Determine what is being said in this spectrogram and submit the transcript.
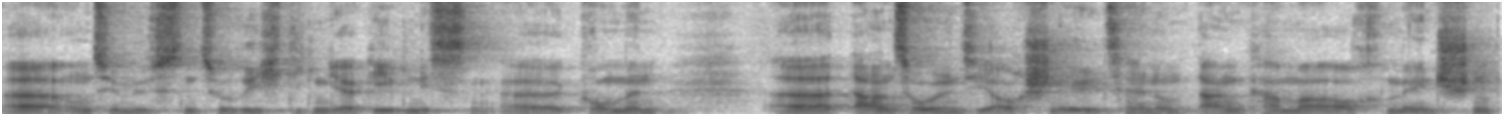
äh, und sie müssen zu richtigen Ergebnissen äh, kommen. Äh, dann sollen sie auch schnell sein und dann kann man auch Menschen,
